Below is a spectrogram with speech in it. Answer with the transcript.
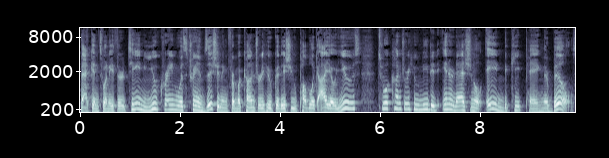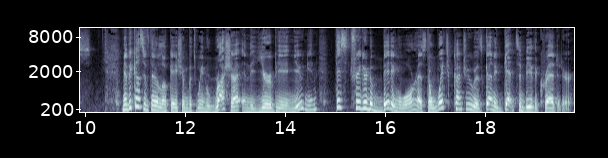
Back in 2013, Ukraine was transitioning from a country who could issue public IOUs to a country who needed international aid to keep paying their bills. Now because of their location between Russia and the European Union, this triggered a bidding war as to which country was going to get to be the creditor.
